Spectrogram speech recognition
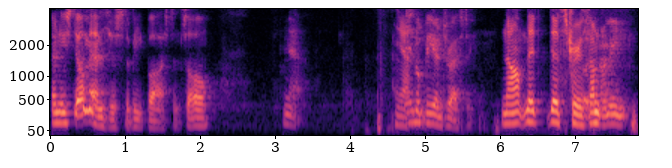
and he still manages to beat Boston. So, yeah, yeah, it'll be interesting. No, it, that's true. But, Some, I mean,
